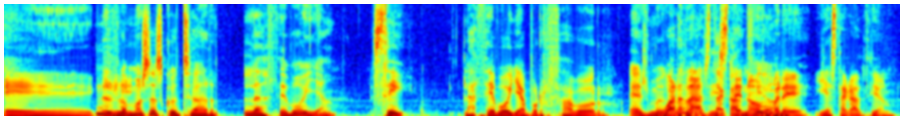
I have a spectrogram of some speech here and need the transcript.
eh, Nos que- vamos a escuchar La Cebolla. Sí, la cebolla, por favor. Es muy esta este canción. nombre y esta canción.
